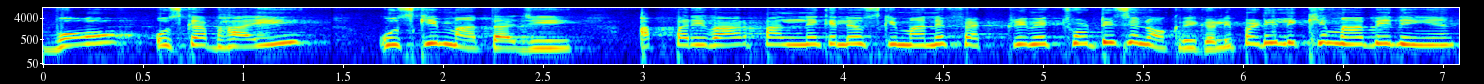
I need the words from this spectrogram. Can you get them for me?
वो, उसका भाई, उसकी माता जी अब परिवार पालने के लिए उसकी माँ ने फैक्ट्री में एक छोटी सी नौकरी कर ली। पढ़ी लिखी माँ भी नहीं है।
